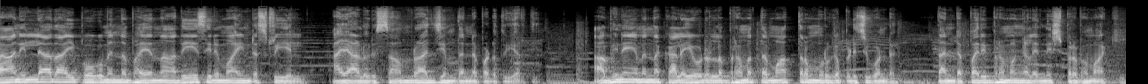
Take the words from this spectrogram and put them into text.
താൻ ഇല്ലാതായി പോകുമെന്ന് ഭയന്ന അതേ സിനിമാ ഇൻഡസ്ട്രിയിൽ അയാൾ ഒരു സാമ്രാജ്യം തന്നെ പടുത്തുയർത്തി. അഭിനയമെന്ന കലയോടുള്ള ഭ്രമത്തെ മാത്രം മുറുകെ പിടിച്ചുകൊണ്ട് തന്റെ പരിഭ്രമങ്ങളെ നിഷ്പ്രഭമാക്കി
